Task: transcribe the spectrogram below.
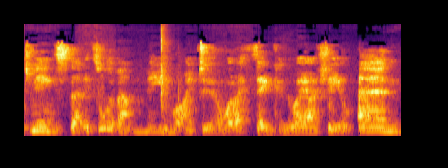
which means that it's all about me and what I do and what I think and the way I feel, and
